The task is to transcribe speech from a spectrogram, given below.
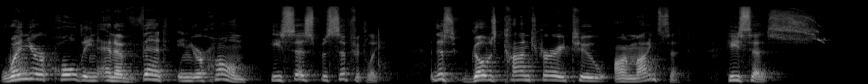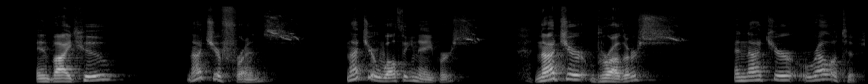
when you're holding an event in your home, he says specifically, this goes contrary to our mindset. He says, invite who? Not your friends, not your wealthy neighbors, not your brothers, and not your relatives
